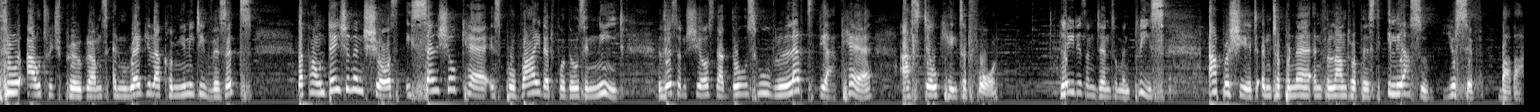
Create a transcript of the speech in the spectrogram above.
Through outreach programs and regular community visits, the foundation ensures essential care is provided for those in need. This ensures that those who've left their care are still catered for. Ladies and gentlemen, please appreciate entrepreneur and philanthropist Ilyasu Yusuf Baba.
